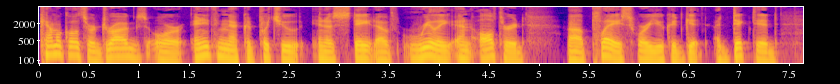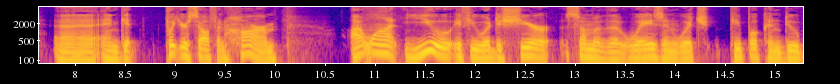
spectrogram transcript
chemicals or drugs or anything that could put you in a state of really an altered uh, place where you could get addicted uh, and get put yourself in harm. I want you, if you would, to share some of the ways in which people can do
